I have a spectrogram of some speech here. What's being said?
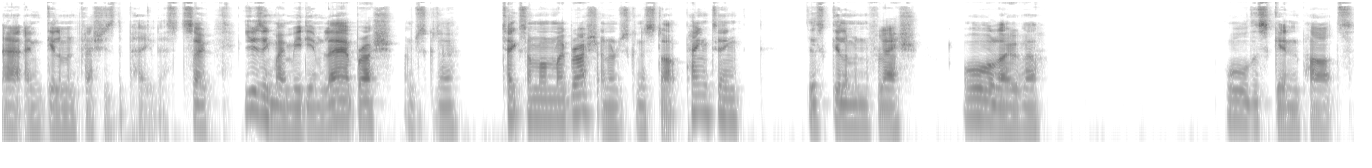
Uh, and Guilliman Flesh is the palest. So using my medium layer brush, I'm just going to take some on my brush and I'm just going to start painting this Guilliman Flesh all over all the skin parts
